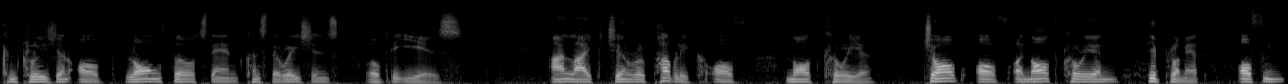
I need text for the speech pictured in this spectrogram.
conclusion of long thoughts and considerations of the years. Unlike general public of North Korea, job of a North Korean diplomat often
